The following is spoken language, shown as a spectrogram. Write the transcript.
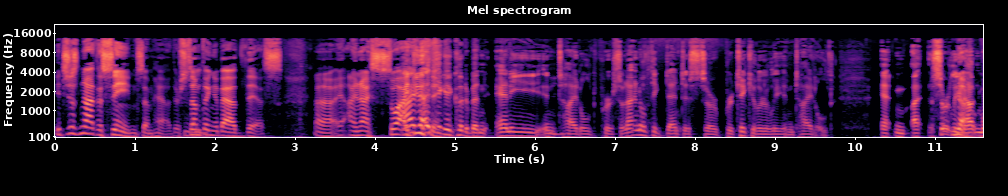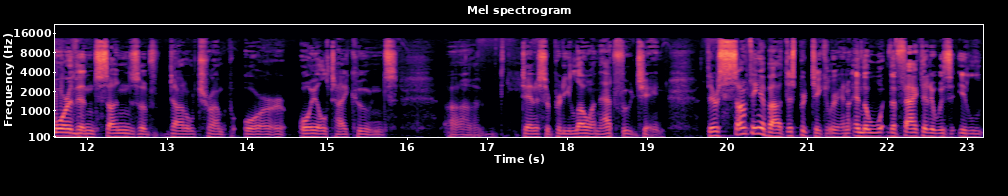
It's just not the same somehow. There's something about this, uh, and I so I I, do I think, think it could have been any entitled person. I don't think dentists are particularly entitled. And, uh, certainly No. not more than sons of Donald Trump or oil tycoons. Uh, dentists are pretty low on that food chain. There's something about this particular and, and the the fact that it was Ill,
